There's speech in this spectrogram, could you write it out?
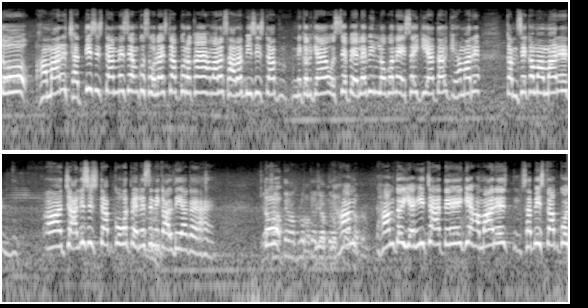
तो हमारे 36 स्टाफ में से हमको 16 स्टाफ को रखा है, हमारा सारा 20 स्टाफ निकल गया है। उससे पहले भी इन लोगों ने ऐसा ही किया था कि हमारे कम से कम हमारे चालीस स्टाफ को और पहले से निकाल दिया गया है। तो आप लोग? क्या चाहते हम हम तो यही चाहते हैं कि हमारे सभी स्टाफ को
